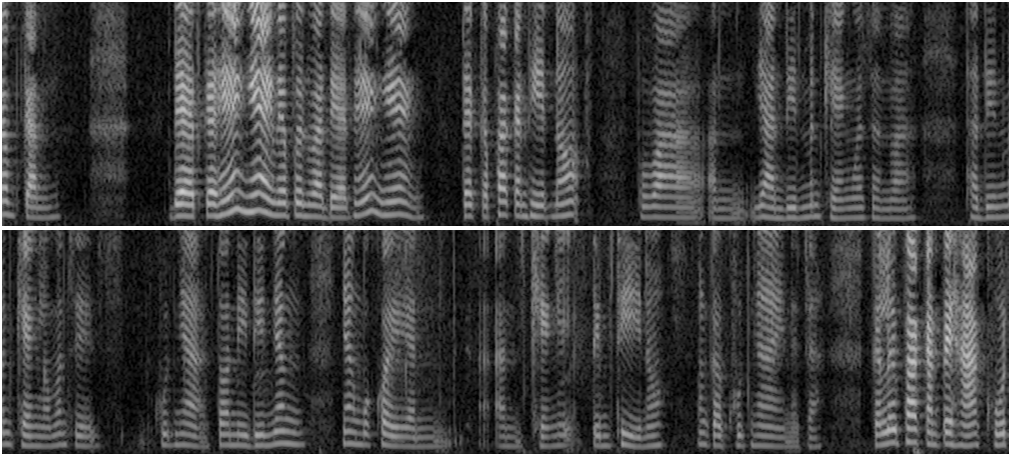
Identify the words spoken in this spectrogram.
น้ำกัน แดดก็แห้งแห้งเนี่ยเพิ่นว่าแดดแห้งแห้งแต่กับพากันเฮ็ดเนาะเพราะว่าอันย่านดินมันแข็งว่าซั่นว่า ถ้าดินมันแข็งแล้วมันสิขุดยากตอนนี้ดินยังยังบ่ค่อยอันอันแข็งเต็มที่เนาะมันก็ขุดง่ายนะจ๊ะก็เลยพากันไปหาขุด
